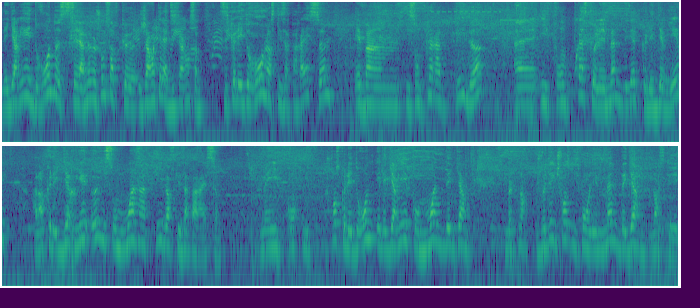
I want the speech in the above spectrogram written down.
les guerriers et drones, c'est la même chose, sauf que j'ai remarqué la différence. C'est que les drones, lorsqu'ils apparaissent, eh ben, ils sont plus rapides. Euh, ils font presque les mêmes dégâts que les guerriers. Alors que les guerriers, eux, ils sont moins rapides lorsqu'ils apparaissent. Mais ils font, je pense que les drones et les guerriers font moins de dégâts. Maintenant, je veux dire je pense qu'ils font les mêmes dégâts lorsqu'ils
